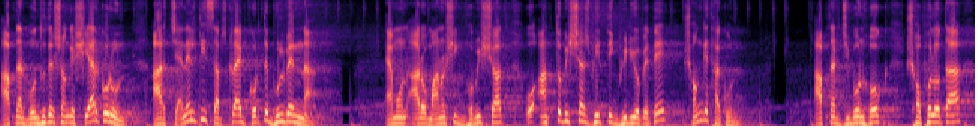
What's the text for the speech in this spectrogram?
আপনার বন্ধুদের সঙ্গে শেয়ার করুন, আর চ্যানেলটি সাবস্ক্রাইব করতে ভুলবেন না। এমন আরও মানসিক ভবিষ্যৎ ও আত্মবিশ্বাস ভিত্তিক ভিডিও পেতে সঙ্গে থাকুন। আপনার জীবন হোক সফলতা,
